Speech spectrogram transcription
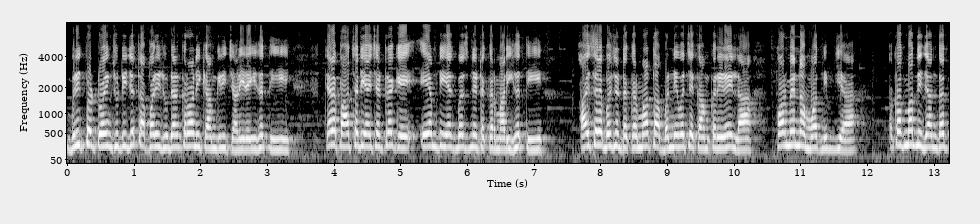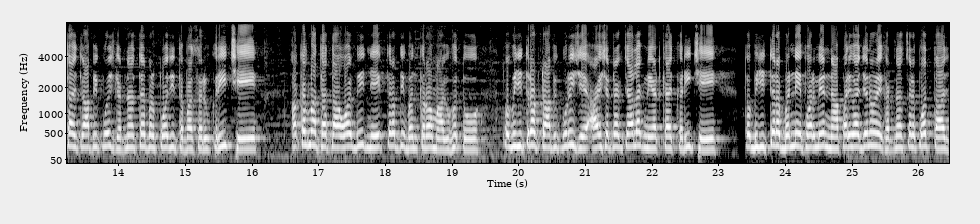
બ્રિજ પર ટોઈંગ છૂટી જતાં ફરી જોડાણ કરવાની કામગીરી ચાલી રહી હતી. ત્યારે પાછળથી આઈસર ટ્રકે એએમટીએસ બસને ટક્કર મારી હતી. આઈસરે બસને ટક્કર મારતા બંને વચ્ચે કામ કરી રહેલા ફોરમેનના મોત નીપજ્યા. અકસ્માતની જાણ થતાં જ ટ્રાફિક પોલીસ ઘટનાસ્થળ પર પહોંચી તપાસ શરૂ કરી છે. અકસ્માત થતાં ઓવરબ્રિજને એક તરફથી બંધ કરવામાં આવ્યો હતો. તો બીજી તરફ ટ્રાફિક પોલીસે આઈસર ટ્રક ચાલકને અટકાયત કરી છે. તો બીજી તરફ બંને ફોરમેનના પરિવારજનોને ઘટનાસ્થળે પહોંચતા જ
